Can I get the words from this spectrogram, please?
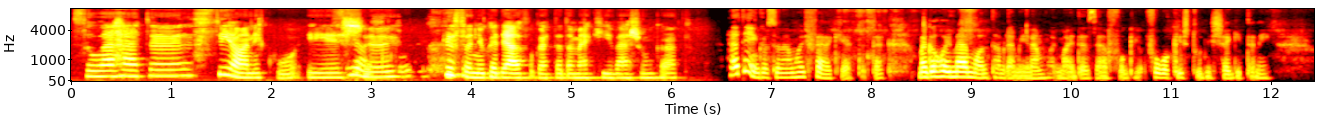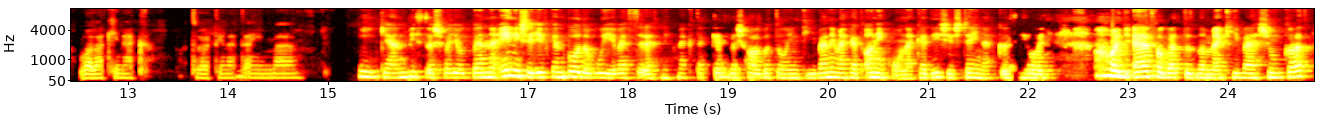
Szóval hát, szia Anikó, és Sziasztok. köszönjük, hogy elfogadtad a meghívásunkat. Hát én köszönöm, hogy felkértetek. Meg ahogy már mondtam, remélem, hogy majd ezzel fog, fogok is tudni segíteni valakinek a történeteimmel. Igen, biztos vagyok benne. Én is egyébként boldog új évet szeretnék nektek, kedves hallgatóink kívánni, meg hát Anikó neked is, és tényleg közi, hogy, hogy elfogadtad a meghívásunkat.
